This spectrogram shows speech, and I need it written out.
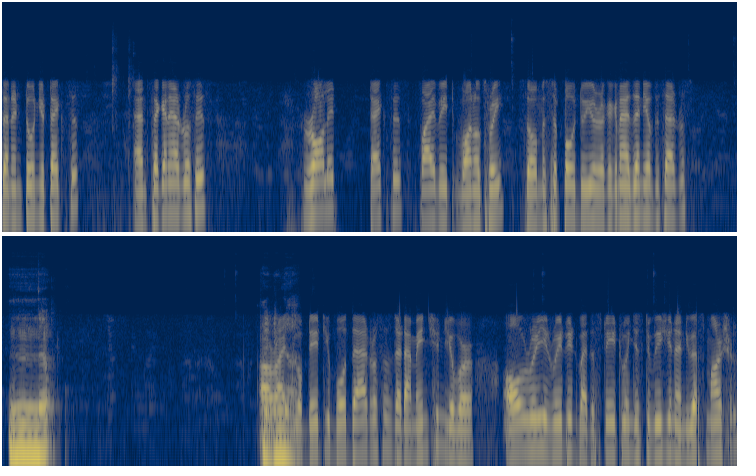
San Antonio, Texas, and second address is Rowlett, Texas 58103. So, Mr. Poe, do you recognize any of this address? I All right, to update you both the addresses that I mentioned, you were already raided by the State Rangers Division and U.S. Marshal.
